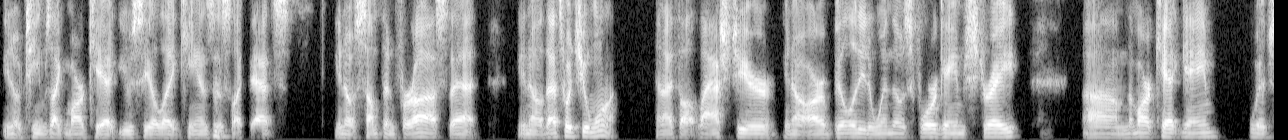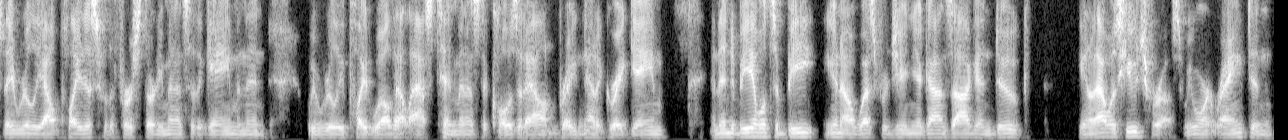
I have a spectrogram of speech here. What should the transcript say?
you know teams like Marquette, UCLA, Kansas, mm-hmm. like that's you know something for us that you know that's what you want. And I thought last year, you know, our ability to win those four games straight, um, the Marquette game, which they really outplayed us for the first 30 minutes of the game. And then we really played well that last 10 minutes to close it out. And Braden had a great game. And then to be able to beat, you know, West Virginia, Gonzaga, and Duke, you know, that was huge for us. We weren't ranked and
